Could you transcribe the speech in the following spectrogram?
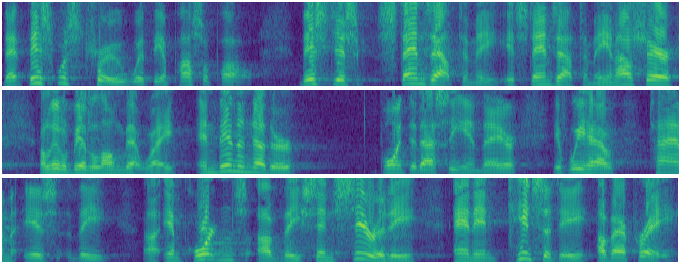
that this was true with the Apostle Paul this just stands out to me. It stands out to me, and I'll share a little bit along that way. And then another point that I see in there, if we have time, is the uh, importance of the sincerity and intensity of our praying.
